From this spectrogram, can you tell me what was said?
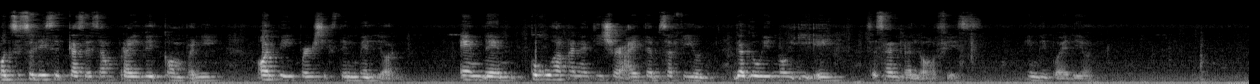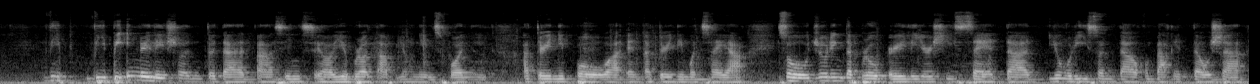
magsusolicit ka sa isang private company on paper 16 million. And then, kukuha ka ng teacher item sa field, gagawin mong EA sa central office. Hindi pwede yun. VP, in relation to that, uh, since uh, you brought up yung names po ni Attorney Poa and Attorney Monsaya. So, during the probe earlier, she said that yung reason daw kung bakit daw siya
